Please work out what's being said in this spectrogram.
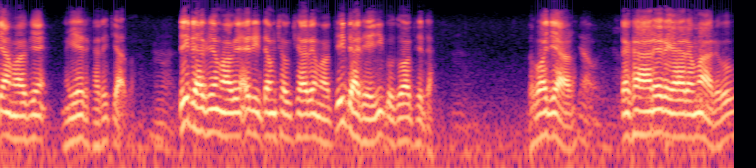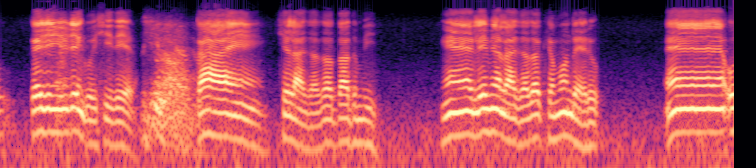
ကြမှာဖြင့်ငရဲတခါတည်းကြသွားမှန်ပါပြိတ္တာဖြစ်မှာဖြင့်အဲ့ဒီတောင်ချောက်ချားထဲမှာပြိတ္တာတွေကြီးကိုသွားဖြစ်တာသဘောကျလားရပါတခါတည်းတရားဓမ္မတို့ ကဲခြင်းယူခြင်းကိုရှိသေးရဲ့မရှိပါဘူးကဲချစ်လာကြသောသာသမီငယ်လေးမြတ်လာကြသောခင်မွန်းတယ်တို့အဲဥ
